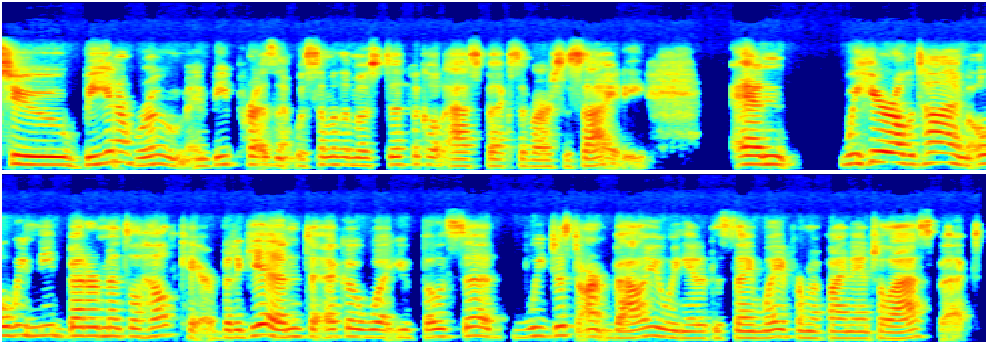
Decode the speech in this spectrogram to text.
to be in a room and be present with some of the most difficult aspects of our society. And we hear all the time, oh, we need better mental health care. But again, to echo what you've both said, we just aren't valuing it at the same way from a financial aspect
